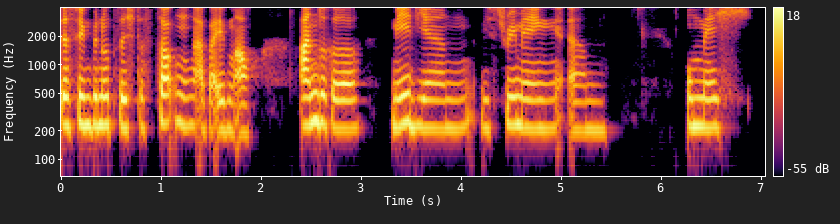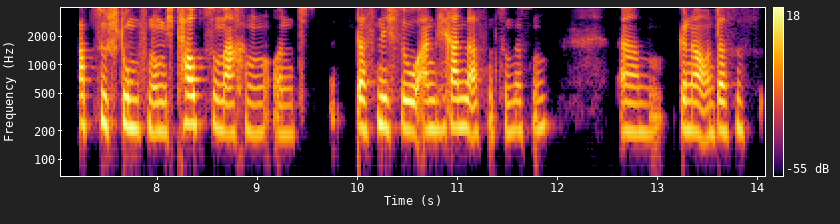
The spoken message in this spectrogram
deswegen benutze ich das Zocken, aber eben auch andere Medien wie Streaming, ähm, um mich abzustumpfen, um mich taub zu machen und das nicht so an mich ranlassen zu müssen. Ähm, genau, und das ist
